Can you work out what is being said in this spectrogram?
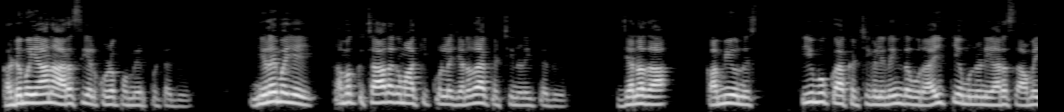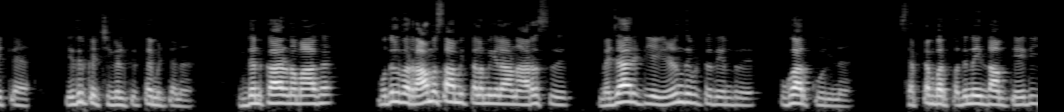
கடுமையான அரசியல் குழப்பம் ஏற்பட்டது. நிலைமையை தமக்கு சாதகமாக்கிக் கொள்ள ஜனதா கட்சி நினைத்தது. ஜனதா கம்யூனிஸ்ட் திமுக கட்சிகள் இணைந்த ஒரு ஐக்கிய முன்னணி அரசு அமைக்க எதிர்க்கட்சிகள் திட்டமிட்டன. இதன் காரணமாக முதல்வர் ராமசாமி தலைமையிலான அரசு மெஜாரிட்டியை இழந்துவிட்டது என்று புகார் கூறின. செப்டம்பர் பதினைந்தாம் தேதி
